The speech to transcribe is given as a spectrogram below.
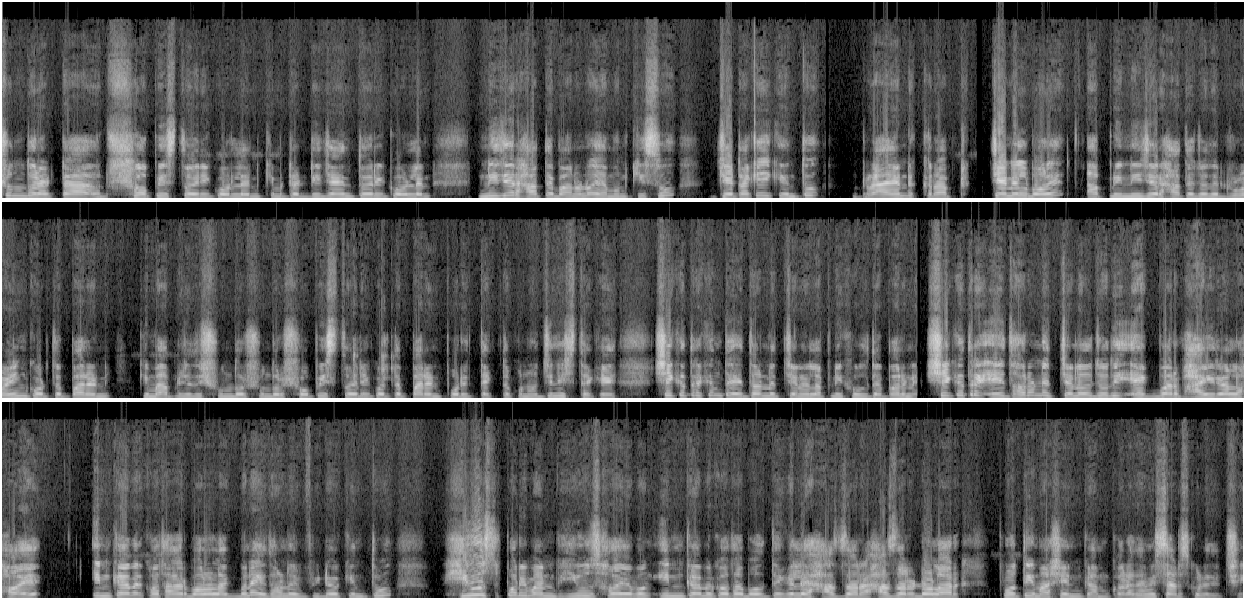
সুন্দর একটা শো পিস তৈরি করলেন কিংবা একটা ডিজাইন তৈরি করলেন, নিজের হাতে বানানো এমন কিছু যেটাকেই কিন্তু ড্রাই অ্যান্ড ক্রাফট চ্যানেল বলে। আপনি নিজের হাতে যদি ড্রয়িং করতে পারেন কিংবা আপনি যদি সুন্দর সুন্দর শোপিস তৈরি করতে পারেন পরিত্যক্ত কোনো জিনিস থেকে, সেক্ষেত্রে কিন্তু এই ধরনের চ্যানেল আপনি খুলতে পারেন। সেক্ষেত্রে এই ধরনের চ্যানেল যদি একবার ভাইরাল হয় ইনকামের কথা আর বলা লাগবে না, এই ধরনের ভিডিও কিন্তু হিউজ পরিমাণ ভিউজ হয় এবং ইনকামের কথা বলতে গেলে হাজার হাজার ডলার প্রতি মাসে ইনকাম করা। আমি সার্চ করে দিচ্ছি।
